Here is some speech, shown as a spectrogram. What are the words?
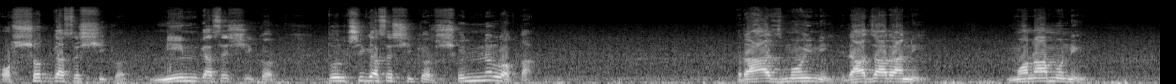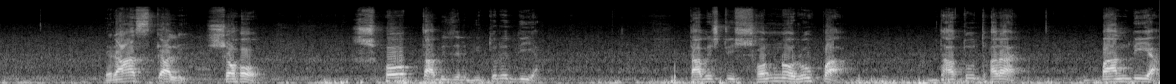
অশ্বত গাছের শিকড়, নিম গাছের শিকড়, তুলসী গাছের শিকড় শূন্যলতা রাজমৈনী, রাজা রানী, মনামণি, রাজকালী সহ সব তাবিজের ভিতরে দিয়া তাবিজটি স্বর্ণ রূপা ধাতু ধারায় বান্দিয়া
